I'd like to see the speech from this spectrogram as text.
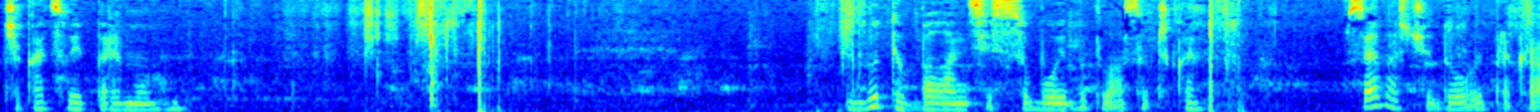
чекати свою перемогу. Будьте в балансі з собою, будь ласочка. Все вас чудово і прекрасно.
